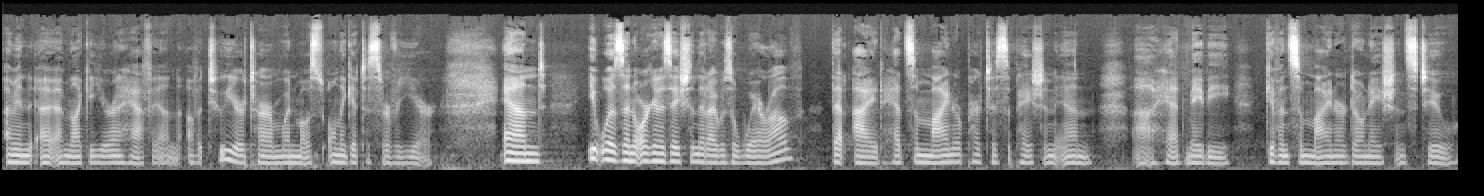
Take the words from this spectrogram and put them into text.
I mean, I'm like a year and a half in of a two year term when most only get to serve a year. And it was an organization that I was aware of, that I'd had some minor participation in, uh, had maybe given some minor donations to,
